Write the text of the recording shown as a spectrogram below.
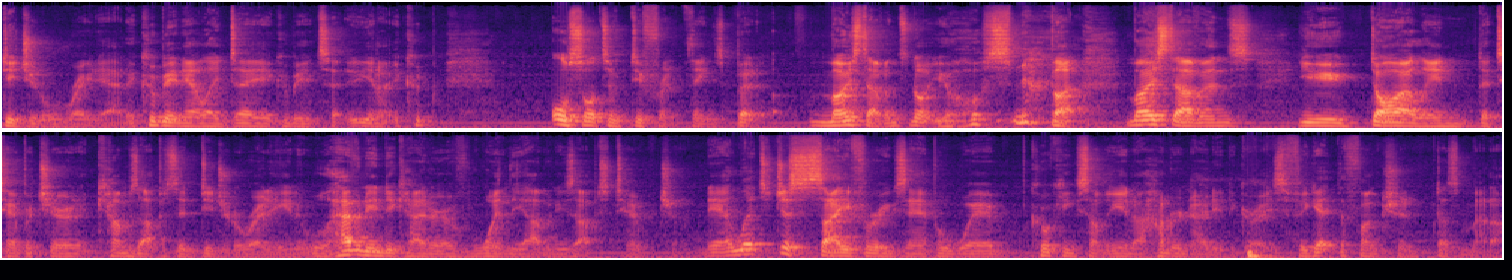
digital readout. It could be an led it could be a t- you know it could all sorts of different things but most ovens not yours but most ovens you dial in the temperature and it comes up as a digital reading and it will have an indicator of when the oven is up to temperature now let's just say for example we're cooking something at 180 degrees forget the function doesn't matter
